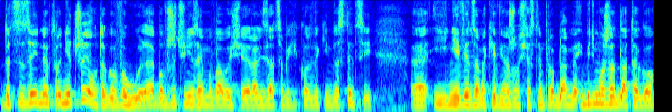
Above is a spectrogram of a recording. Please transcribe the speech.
decyzyjne, które nie czują tego w ogóle, bo w życiu nie zajmowały się realizacją jakichkolwiek inwestycji e, i nie wiedzą, jakie wiążą się z tym problemy i być może dlatego,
